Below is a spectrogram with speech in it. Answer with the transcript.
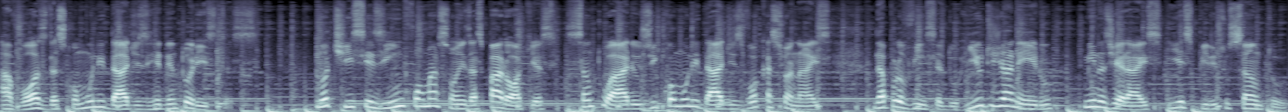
a voz das comunidades redentoristas. Notícias e informações das paróquias, santuários e comunidades vocacionais da província do Rio de Janeiro, Minas Gerais e Espírito Santo.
